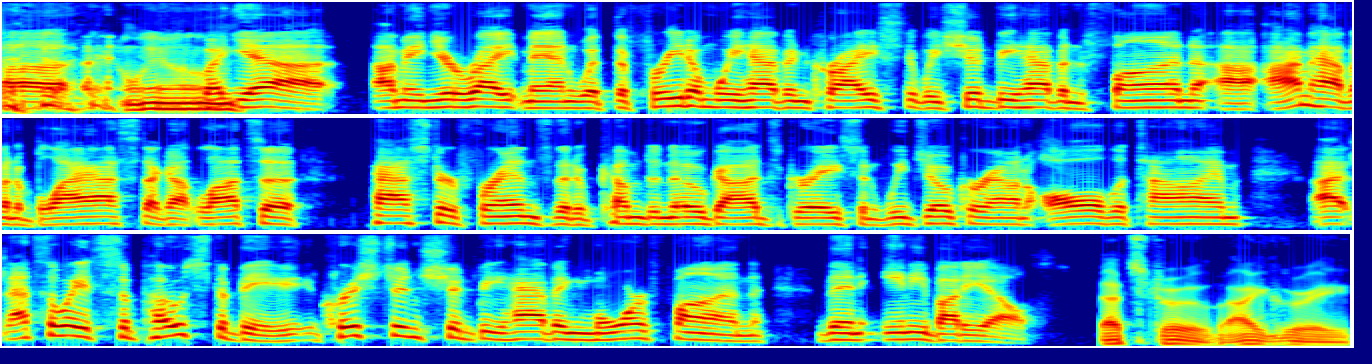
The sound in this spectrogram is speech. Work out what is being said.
Uh, well, but yeah, I mean, you're right, man. With the freedom we have in Christ, we should be having fun. Uh, I'm having a blast. I got lots of pastor friends that have come to know God's grace, and we joke around all the time. Uh, that's the way it's supposed to be. Christians should be having more fun than anybody else. That's true. I agree.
